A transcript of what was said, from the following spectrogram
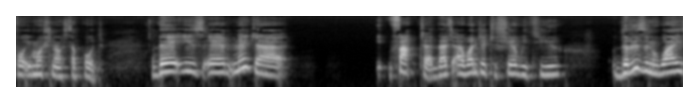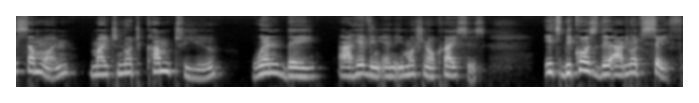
for emotional support. There is a major factor that I wanted to share with you. The reason why someone might not come to you when they are having an emotional crisis. It's because they are not safe.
